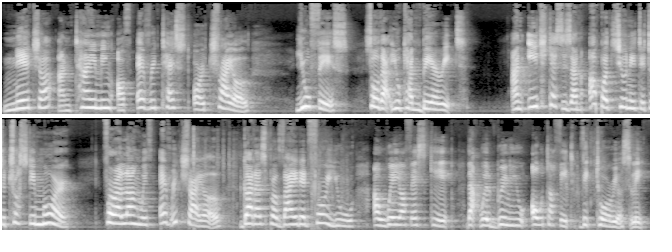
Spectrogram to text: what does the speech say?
nature, and timing of every test or trial you face so that you can bear it. And each test is an opportunity to trust Him more. For along with every trial, God has provided for you a way of escape that will bring you out of it victoriously.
